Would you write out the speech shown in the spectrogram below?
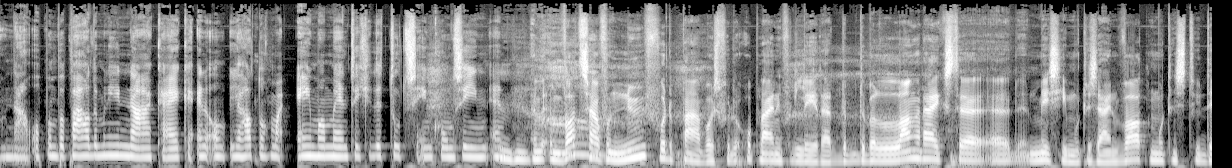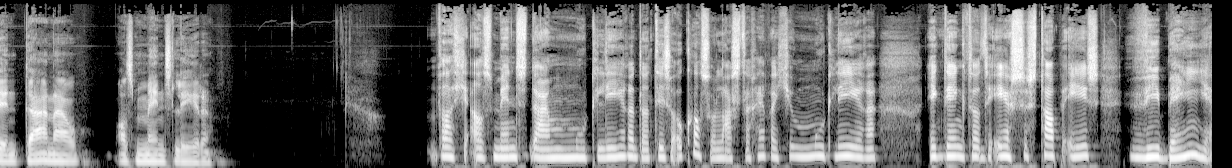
nou, op een bepaalde manier nakijken. En om- je had nog maar één moment dat je de toetsen in kon zien. En Mhm. En, en wat zou voor nu, voor de PABO's, voor de opleiding voor de leraar, de, de belangrijkste eh, missie moeten zijn? Wat moet een student daar nou als mens leren? wat je als mens daar moet leren, dat is ook al zo lastig. Hè? Wat je moet leren. Ik denk dat de eerste stap is, wie ben je?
